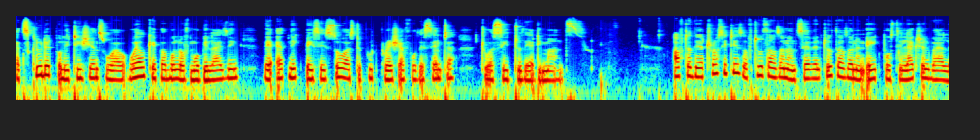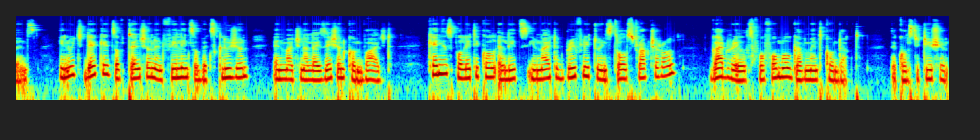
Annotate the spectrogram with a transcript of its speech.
excluded politicians were well capable of mobilizing their ethnic bases so as to put pressure for the center to accede to their demands. After the atrocities of 2007-2008 post-election violence, in which decades of tension and feelings of exclusion and marginalization converged, Kenya's political elites united briefly to install structural guardrails for formal government conduct. The constitution,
